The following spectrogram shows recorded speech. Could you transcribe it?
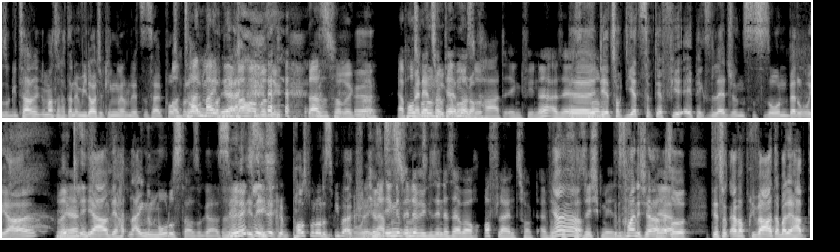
so Gitarre gemacht und hat dann irgendwie Leute kennengelernt und jetzt ist er halt Post Und dann Malone. meinten so. wir, Ja. mach mal Musik. Das ist verrückt, Ja. Mann. Ja, Post er Malone zockt ja immer noch so. hart irgendwie, ne? Also er ist Äh, immer der zockt, jetzt zockt er viel Apex Legends. Das ist so ein Battle Royale. Wirklich? Ja, und der hat einen eigenen Modus da sogar. Ist Wirklich? Ist wieder, Post Malone ist Oh, übercrazy. ich habe in irgendeinem. Interview gesehen, dass er aber auch offline zockt, einfach Ja, so ja. für sich mäßig. Das meine ich, ja. Ja. Also, der zockt einfach privat, aber der hat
